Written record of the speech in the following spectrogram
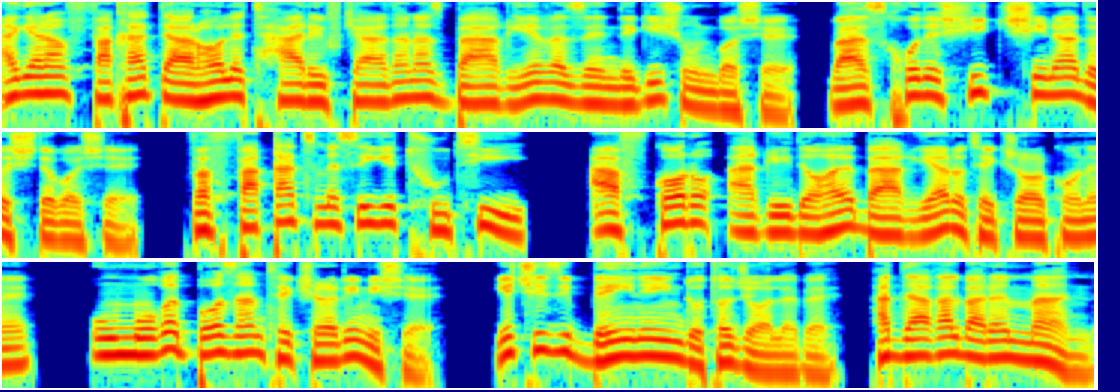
اگرم فقط در حال تعریف کردن از بقیه و زندگیشون باشه و از خودش هیچ چی نداشته باشه و فقط مثل یه توتی افکار و عقیده های بقیه رو تکرار کنه اون موقع بازم تکراری میشه. یه چیزی بین این دوتا جالبه. حداقل برای من.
